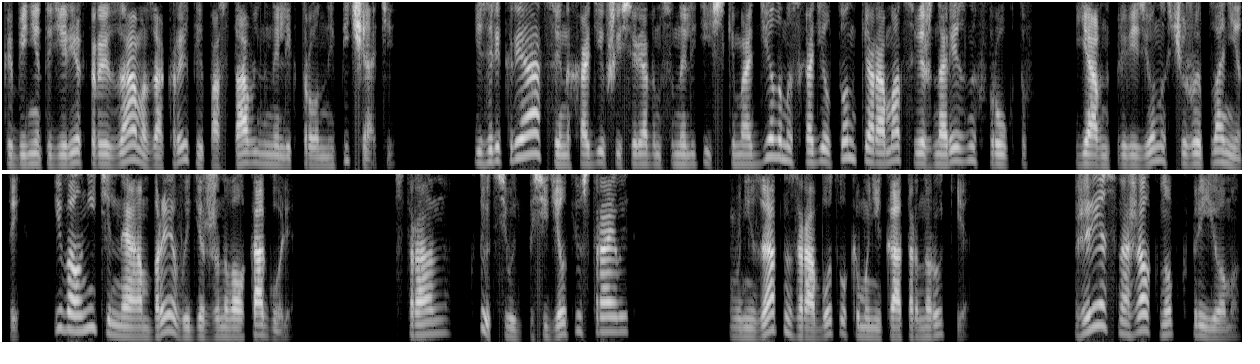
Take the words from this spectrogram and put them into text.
Кабинеты директора и зама закрыты и поставлены на электронной печати. Из рекреации, находившейся рядом с аналитическим отделом, исходил тонкий аромат свеженарезанных фруктов, явно привезенных с чужой планеты, и волнительное амбре выдержанного алкоголя. Странно, кто это сегодня посиделки устраивает? Внезапно заработал коммуникатор на руке. Жрец нажал кнопку приема.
